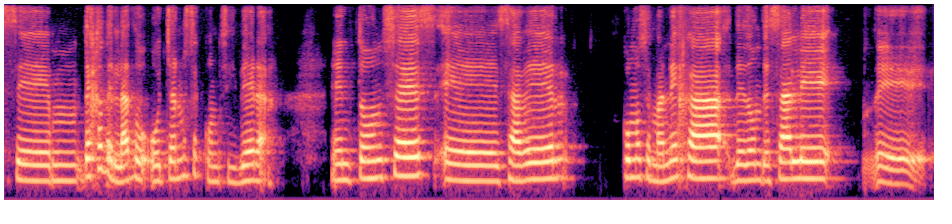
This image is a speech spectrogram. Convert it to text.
se mm, deja de lado o ya no se considera. Entonces, eh, saber cómo se maneja, de dónde sale, eh,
